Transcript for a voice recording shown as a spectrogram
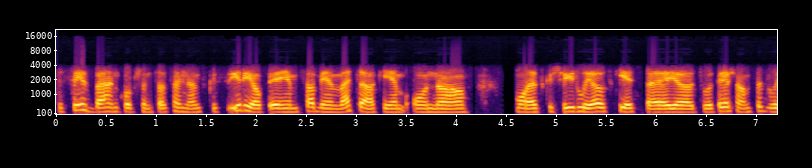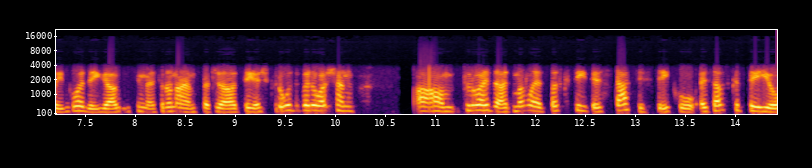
tas ir bērnu kopšanas atvaļinājums, kas ir jau pieejams abiem vecākiem, un uh, Man liekas, ka šī ir lieliski iespēja to tiešām sadalīt godīgāk, bet, ja mēs runājam par uh, tieši krūtbarošanu, um, tur vajadzētu mazliet paskatīties statistiku. Es apskatīju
